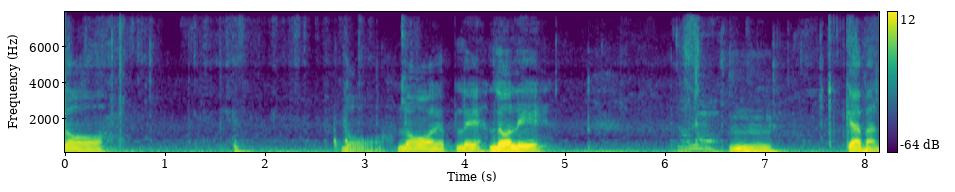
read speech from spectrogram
รอรอรอแบบเลรอเลนั่นแหละอืม กาบัน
